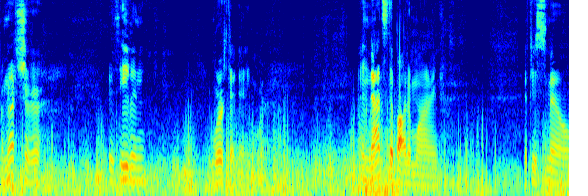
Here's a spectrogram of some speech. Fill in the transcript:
I'm not sure, is even worth it anymore. And that's the bottom line. If you smell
